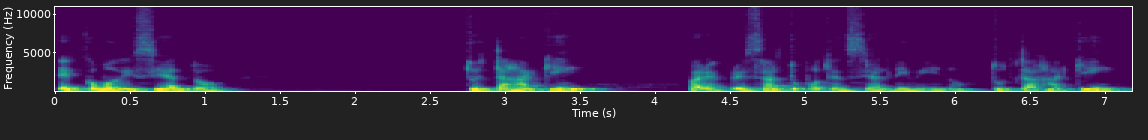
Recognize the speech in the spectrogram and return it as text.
Es como diciendo, tú estás aquí para expresar tu potencial divino. Tú estás aquí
